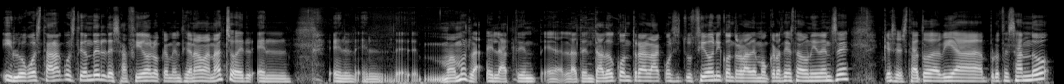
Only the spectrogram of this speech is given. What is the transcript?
Y luego está la cuestión del desafío, lo que mencionaba Nacho, el, vamos, el atentado contra la Constitución y contra la democracia estadounidense que se está todavía procesando,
